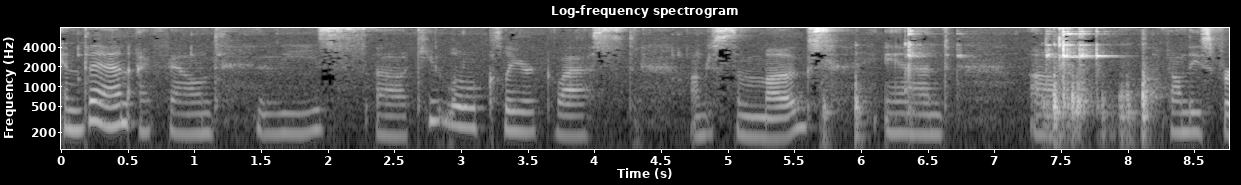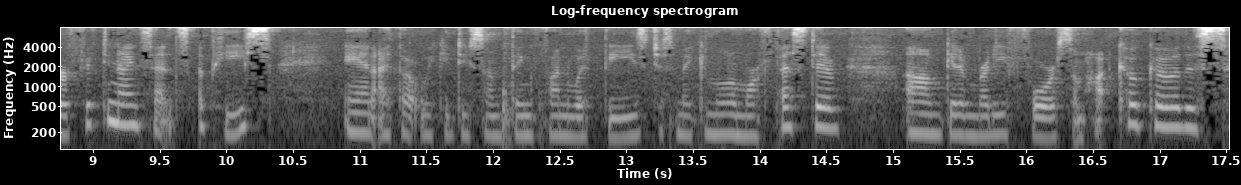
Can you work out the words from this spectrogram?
And then I found these uh, cute little clear glass, um, just some mugs, and um, found these for 59 cents a piece. And I thought we could do something fun with these, just make them a little more festive, um, get them ready for some hot cocoa this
